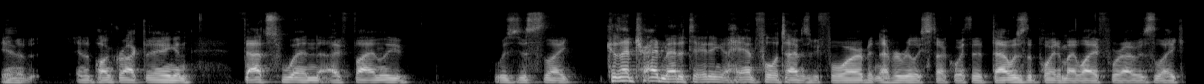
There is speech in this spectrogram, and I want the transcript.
in yeah. a, in the punk rock thing, and that's when I finally was just like, because I'd tried meditating a handful of times before, but never really stuck with it. That was the point in my life where I was like,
